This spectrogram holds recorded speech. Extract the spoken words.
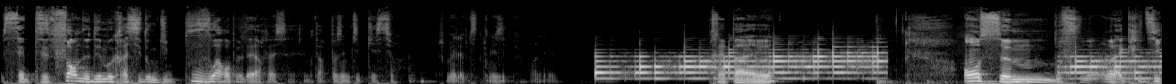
cette forme de démocratie, donc du pouvoir. On peut d'ailleurs, ça, ça va me faire poser une petite question. Je mets la petite musique pour les Préparez-vous. On se, on la critique,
